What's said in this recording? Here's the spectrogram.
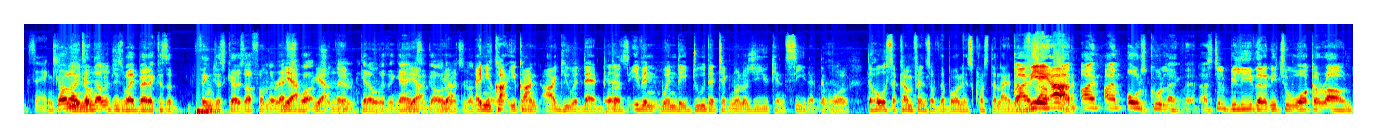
Exactly. Goal line technology is way better because the thing just goes off on the ref's Yeah, watch yeah. and then get on with the game. It's a goal or it's not. a and you can't you can't argue with that Yeah. because even when they do the technology, you can see that the ball, the whole circumference of the ball has crossed the line. But Guys, VAR, I'm, I'm, I'm, I'm old school like that. I still believe that I need to walk around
